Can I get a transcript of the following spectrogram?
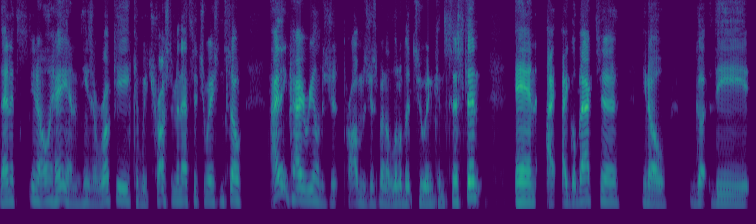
then it's you know, hey, and he's a rookie. Can we trust him in that situation? So I think Kaiir ju- problem has just been a little bit too inconsistent. And I, I go back to you know go, the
